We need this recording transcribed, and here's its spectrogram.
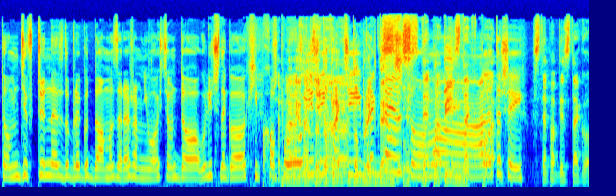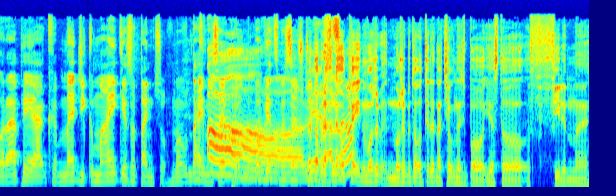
tą dziewczynę z dobrego domu zaraża miłością do ulicznego hip-hopu, Przepraszam, do jeżeli break- chodzi do o breakdance'u. Step No, jest tak ale też jej... Step Up jest tak o rapie, jak Magic Mike jest o tańcu. No dajmy O, sobie, po, powiedzmy sobie No szczerze. dobra, Wiesz ale okej, no możemy, możemy to o tyle naciągnąć, bo jest to film e,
